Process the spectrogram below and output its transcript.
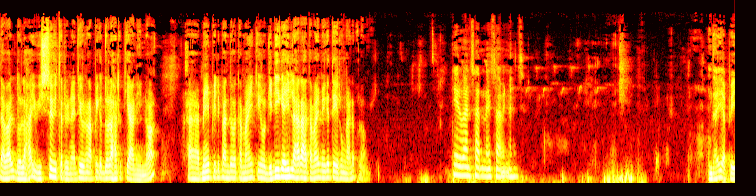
දවල් 12යි 20 විතර වෙනවා. ඒ උන අපි 12ට තියාගෙන ඉන්නවා. මේ පිළිබඳව තමයි ඔය ගෙඩි ගහිල්ලා හරහා තමයි මේක තේරුම් ගන්න පුළුවන්. තේරුවන් සරණයි ස්වාමීන් වහන්සේ. හොඳයි අපි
